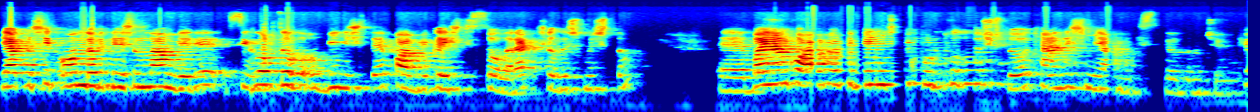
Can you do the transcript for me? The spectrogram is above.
Yaklaşık 14 yaşından beri sigortalı bir işte fabrika işçisi olarak çalışmıştım. E, bayan kuaförlüğü benim için kurtuluştu. Kendi işimi yapmak istiyordum çünkü.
